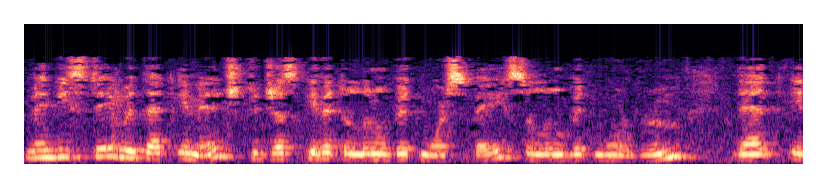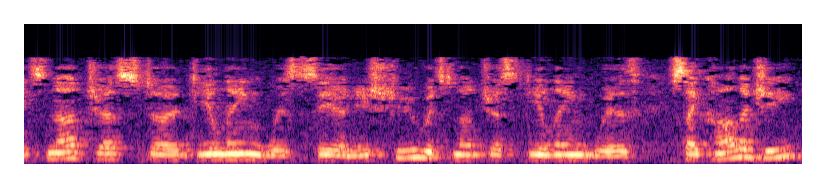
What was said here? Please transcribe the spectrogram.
maybe stay with that image to just give it a little bit more space, a little bit more room. That it's not just uh, dealing with, say, an issue, it's not just dealing with psychology,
